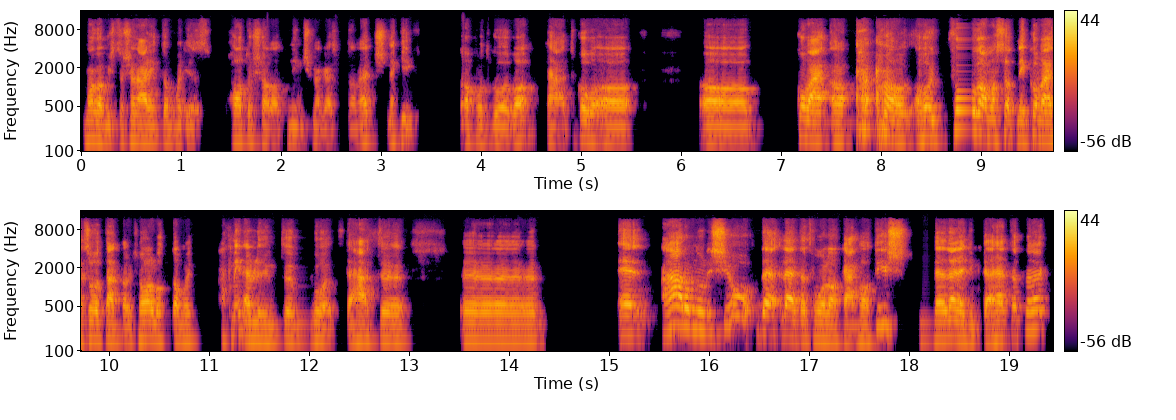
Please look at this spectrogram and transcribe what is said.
magabiztosan állítom, hogy ez hatos alatt nincs meg ez a meccs nekik, kapott gólba. Tehát a, a, Kovács, a, a, ahogy fogalmazhatnék Kovács Zoltánt, hogy hallottam, hogy hát miért nem lövünk több gólt. Tehát ö, ö, 3-0 is jó, de lehetett volna akár 6 is, de ne legyünk tehetetlenek.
